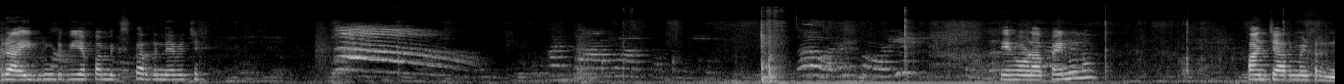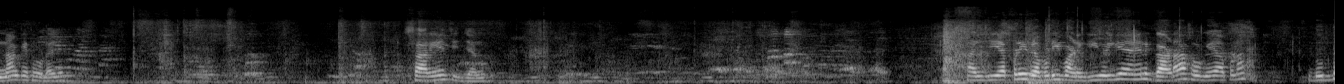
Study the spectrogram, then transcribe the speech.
ਡਰਾਈ ਫਰੂਟ ਵੀ ਆਪਾਂ ਮਿਕਸ ਕਰ ਦਿੰਨੇ ਆ ਵਿੱਚ। ਤੇ ਹੁਣ ਆਪਾਂ ਇਹਨੂੰ ਨਾ 5-4 ਮਿੰਟ ਰਿੰਨਾਂਗੇ ਥੋੜਾ ਜਿਹਾ। ਸਾਰੀਆਂ ਚੀਜ਼ਾਂ ਨੂੰ। ਹਾਂਜੀ, ਆਪਣੀ ਰਬੜੀ ਬਣ ਗਈ ਹੋਈ ਹੈ। ਐਨ ਗਾੜਾ ਹੋ ਗਿਆ ਆਪਣਾ ਦੁੱਧ।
